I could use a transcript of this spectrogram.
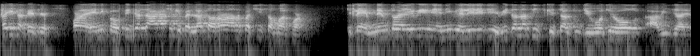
થઈ શકે છે. પણ એની પ્રોસિજર તો આ જ છે કે પહેલા શરણ અને પછી સમર્પણ. એટલે એમને એમ તો એવી એની વેલિડિટી એવી તો નથી જ કે ચાલ તું જેવો છે એવો આવી જાય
